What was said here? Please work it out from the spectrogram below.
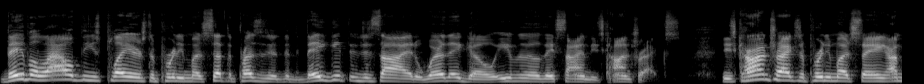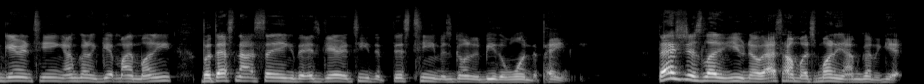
They've allowed these players to pretty much set the precedent that they get to decide where they go, even though they sign these contracts. These contracts are pretty much saying, I'm guaranteeing I'm going to get my money, but that's not saying that it's guaranteed that this team is going to be the one to pay me. That's just letting you know that's how much money I'm going to get.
